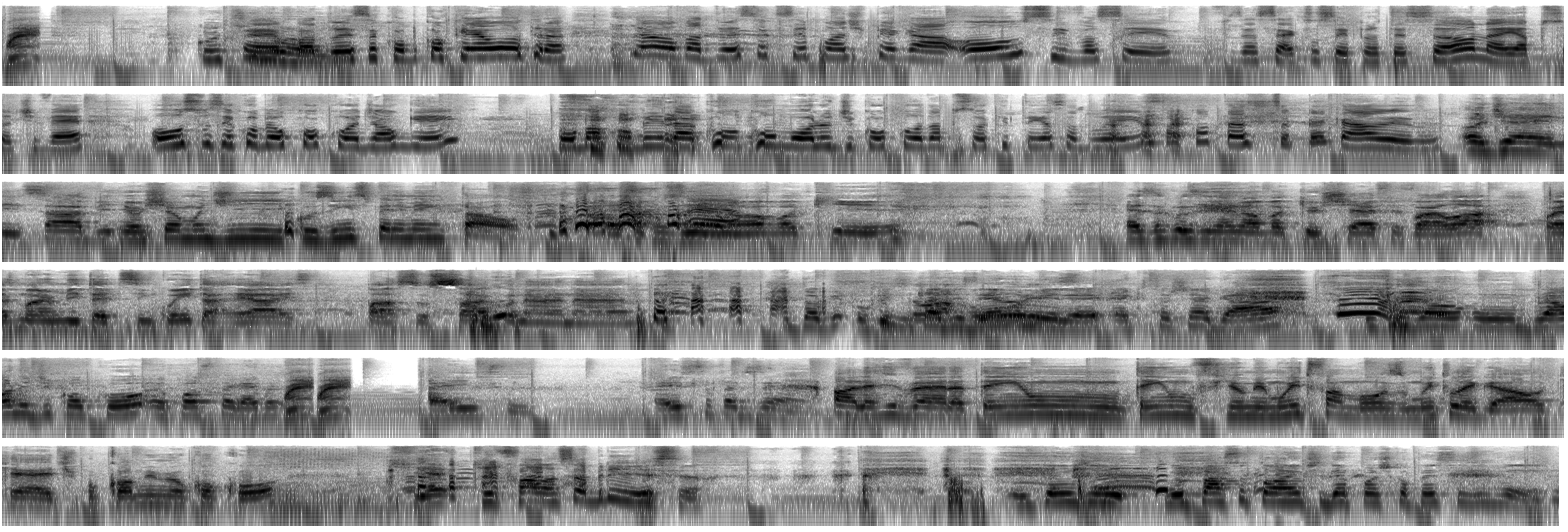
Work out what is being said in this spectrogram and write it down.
Continua. É, uma doença como qualquer outra. Não, uma doença que você pode pegar. Ou se você fizer sexo sem proteção, né? E a pessoa tiver. Ou se você comer o cocô de alguém. Ou uma comida com, com molho de cocô da pessoa que tem essa doença. Acontece se você pegar mesmo. Ô Jenny, sabe, eu chamo de cozinha experimental. Essa cozinha É. nova que. Essa cozinha nova que o chefe vai lá, faz marmita de 50 reais, passa o saco na. na- Então, o que você tá dizendo, arroz. Miller, é que se eu chegar e fizer um, brownie de cocô, eu posso pegar e. É isso. É isso que você tá dizendo. Olha, Rivera, tem um, tem um filme muito famoso, muito legal, que é tipo Come Meu Cocô, que, é- que fala sobre isso. Entendi. Me passa o torrent depois que eu preciso ver.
